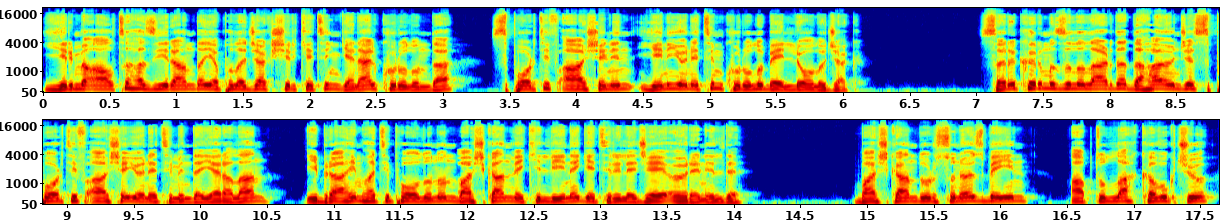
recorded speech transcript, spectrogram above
26 Haziran'da yapılacak şirketin genel kurulunda Sportif AŞ'nin yeni yönetim kurulu belli olacak. Sarı Kırmızılılarda daha önce Sportif AŞ yönetiminde yer alan İbrahim Hatipoğlu'nun başkan vekilliğine getirileceği öğrenildi. Başkan Dursun Özbey'in Abdullah Kavukçu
